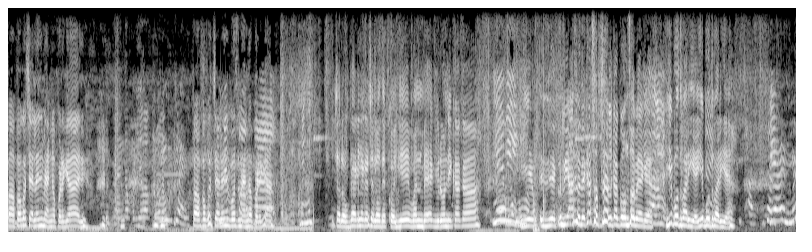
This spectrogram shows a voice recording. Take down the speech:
पापा को चैलेंज महँगा पड़ गया आज। महँगा पड़ गया बापू पापा को चैलेंज बहुत महँगा पड़ गया। चलो बैग लेकर चलो देखो ये वन बैग विरोनिका का। ये भी। ये ये रियाज ने देखा सबसे हल्का कौन सा बैग है? ये बहुत भारी है ये बहुत भारी है। क्या है इनमें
